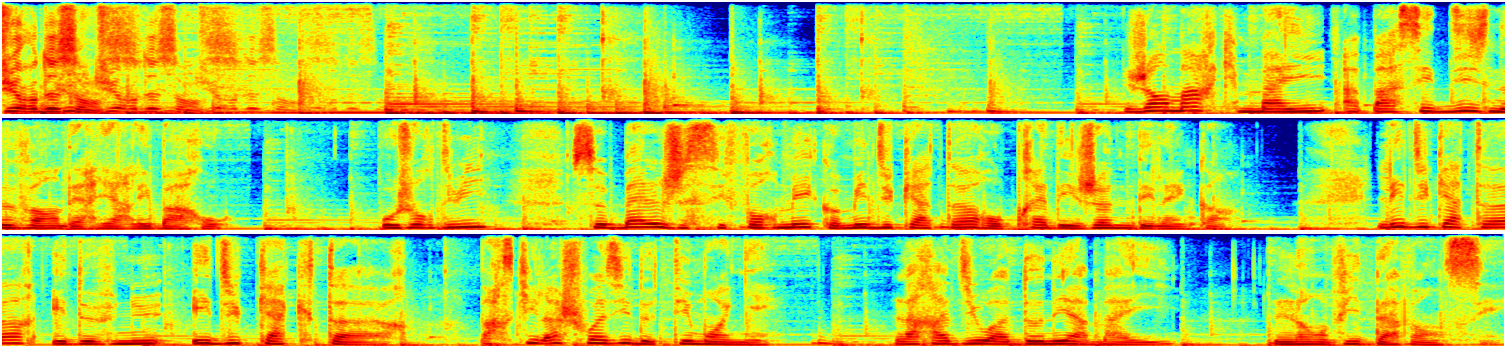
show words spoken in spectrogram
Culture de sens. Jean-Marc Mailly a passé 19 ans derrière les barreaux. Aujourd'hui, ce Belge s'est formé comme éducateur auprès des jeunes délinquants. L'éducateur est devenu éducacteur parce qu'il a choisi de témoigner. La radio a donné à Maï l'envie d'avancer.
